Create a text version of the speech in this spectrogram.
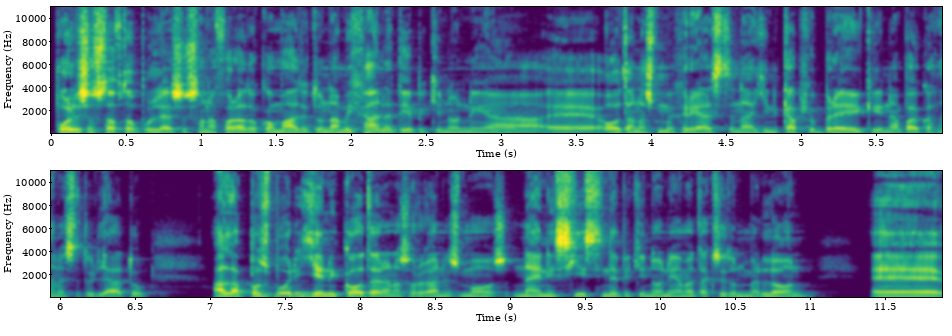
Πολύ σωστό αυτό που λες όσον αφορά το κομμάτι του να μην χάνεται η επικοινωνία ε, όταν ας πούμε, χρειάζεται να γίνει κάποιο break ή να πάει ο καθένας στη δουλειά του. Αλλά πώς μπορεί γενικότερα ένας οργανισμός να ενισχύσει την επικοινωνία μεταξύ των μελών, ε,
